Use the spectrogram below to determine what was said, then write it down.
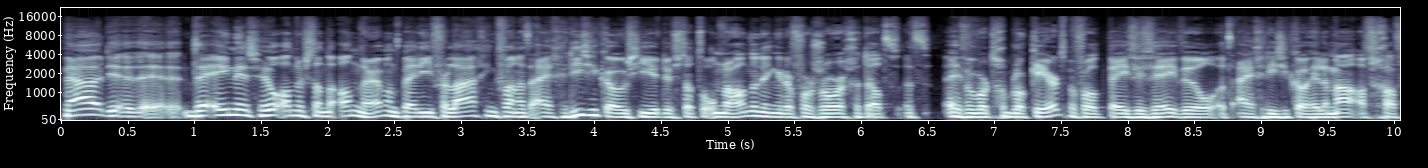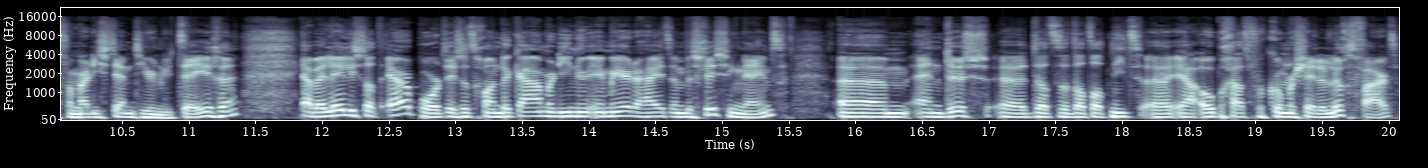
Nou, de, ene is heel anders dan de ander. Want bij die verlaging van het eigen risico zie je dus dat de onderhandelingen ervoor zorgen dat het even wordt geblokkeerd. Bijvoorbeeld PVV wil het eigen risico helemaal afschaffen, maar die stemt hier nu tegen. Ja, bij Lelystad Airport is het gewoon de Kamer die nu in meerderheid een beslissing neemt. Um, en dus uh, dat, dat dat niet uh, ja, open gaat voor commerciële luchtvaart.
